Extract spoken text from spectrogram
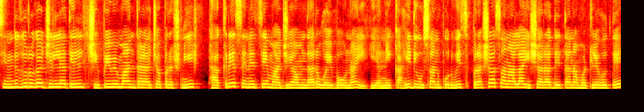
सिंधुदुर्ग जिल्ह्यातील चिपी विमानतळाच्या प्रश्नी ठाकरे सेनेचे माजी आमदार वैभव नाईक यांनी काही दिवसांपूर्वीच प्रशासनाला इशारा देताना म्हटले होते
